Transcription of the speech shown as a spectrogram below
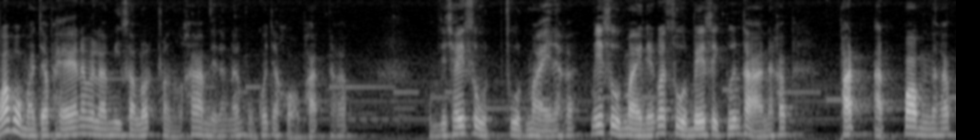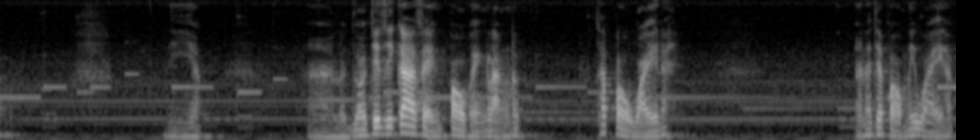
ว่าผมอาจจะแพ้นะเวลามีสล็อตฝั่งตรงข้ามเนี่ยดังนั้น ผมก็จะขอพัดนะครับ ผมจะใช้สูตรสูตรใหม่นะครับไม่สูตรใหม่เนี่ยก็สูตรเบสิกพื้นฐานนะครับ พัดอัดป้อมนะครับนี่ครับอ่ารอเจสสิก้าแสงเป่าแผงหลังครับ ถ้าเป่าไหวนะ อันน่าจะเป่าไม่ไหวครับ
